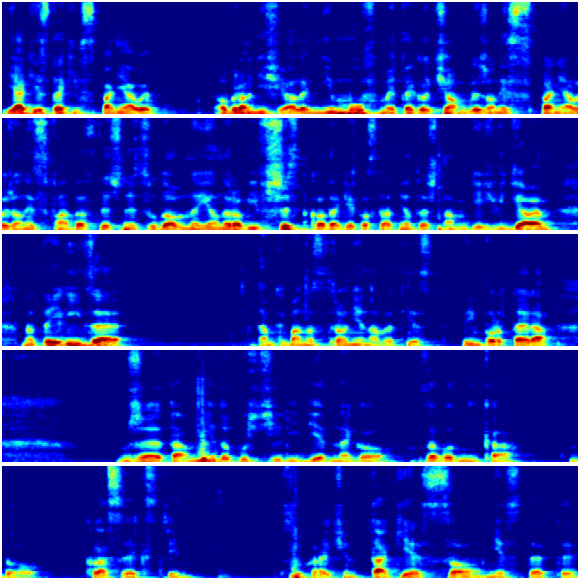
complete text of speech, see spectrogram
Jak jest taki wspaniały, obroni się, ale nie mówmy tego ciągle, że on jest wspaniały, że on jest fantastyczny, cudowny i on robi wszystko, tak jak ostatnio też tam gdzieś widziałem na tej lidze, tam chyba na stronie nawet jest importera, że tam nie dopuścili biednego zawodnika do klasy Extreme. Słuchajcie, takie są niestety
